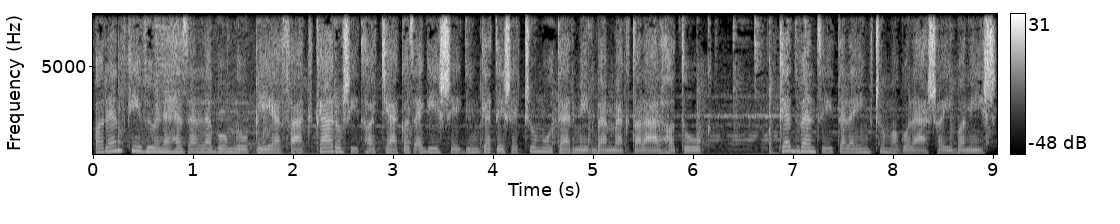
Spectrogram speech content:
A rendkívül nehezen lebomló PFA-k károsíthatják az egészségünket és egy csomó termékben megtalálhatók. Kedvenc ételeink csomagolásaiban is.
